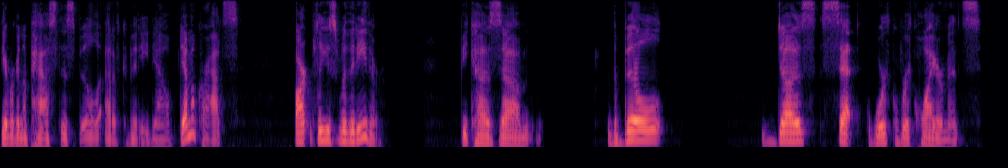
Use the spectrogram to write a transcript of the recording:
they were going to pass this bill out of committee. Now, Democrats aren't pleased with it either because um, the bill does set work requirements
